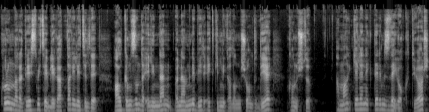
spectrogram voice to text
kurumlara resmi tebligatlar iletildi. Halkımızın da elinden önemli bir etkinlik alınmış oldu diye konuştu. Ama geleneklerimizde yok diyor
